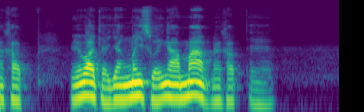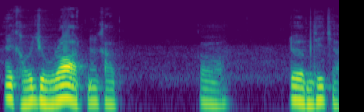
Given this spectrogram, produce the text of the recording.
นะครับแม้ว่าจะยังไม่สวยงามมากนะครับ แต่ให้เขาอยู่รอดนะครับ ก็เริ่มที่จะ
